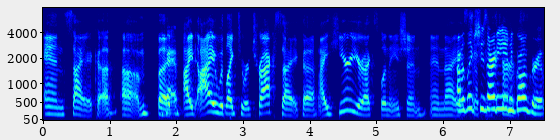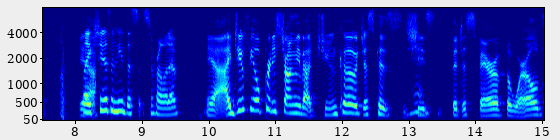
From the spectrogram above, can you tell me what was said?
and Sayaka. Um, but Okay. I I would like to retract Sayaka. I hear your explanation, and I I was like, she's these already in a girl group. Yeah. Like, she doesn't need this superlative. Yeah, I do feel pretty strongly about Junko just because she's the despair of the world.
